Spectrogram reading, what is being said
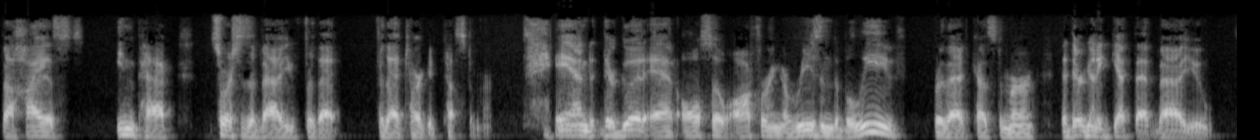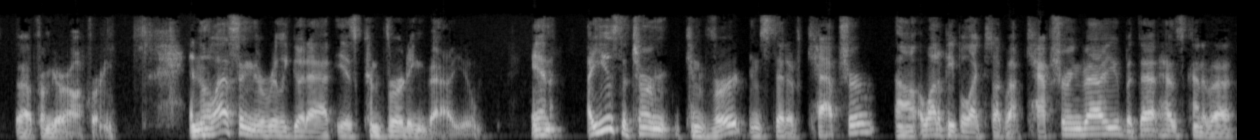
the highest impact sources of value for that for that target customer. And they're good at also offering a reason to believe for that customer that they're going to get that value uh, from your offering. And the last thing they're really good at is converting value. And I use the term convert instead of capture. Uh, a lot of people like to talk about capturing value, but that has kind of a,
